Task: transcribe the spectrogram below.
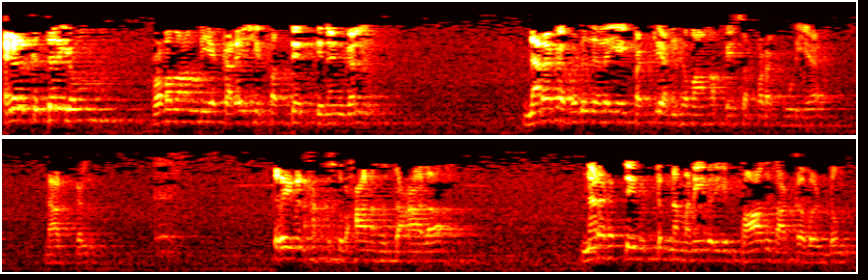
எங்களுக்கு தெரியும் ரமதானுடைய கடைசி பத்து தினங்கள் நரக விடுதலையை பற்றி அதிகமாக பேசப்படக்கூடிய நாட்கள். இறைவன் சுபானு தாலா நரகத்தை விட்டும் நம் அனைவரையும் பாதுகாக்க வேண்டும்.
